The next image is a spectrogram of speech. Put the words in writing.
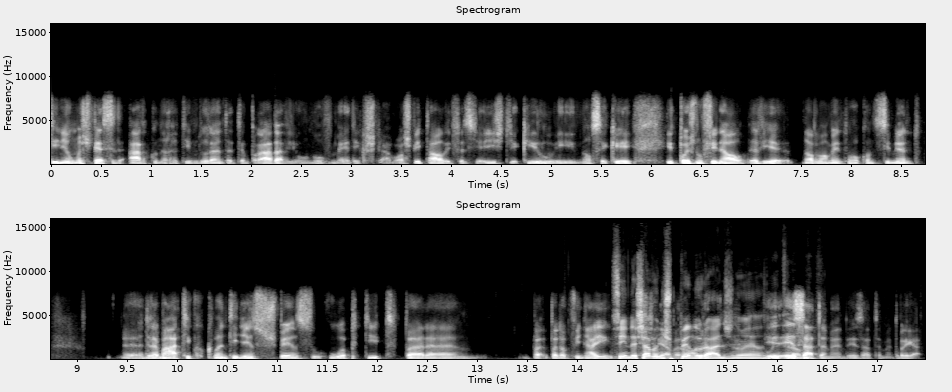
tinha uma espécie de arco narrativo durante a temporada, havia um novo médico que chegava ao hospital e fazia isto e aquilo e não sei o quê, e depois no final havia normalmente um acontecimento uh, dramático que mantinha em suspenso o apetite para, para, para o que vinha aí. Sim, deixava-nos pendurados, não é? Exatamente, exatamente, obrigado.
